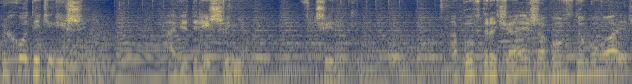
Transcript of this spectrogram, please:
приходить рішення, а від рішення вчинки. Або втрачаєш, або здобуваєш.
